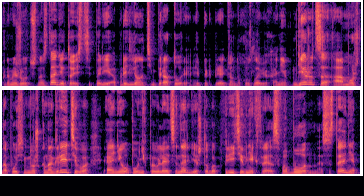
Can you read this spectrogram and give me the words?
промежуточную стадию, то есть при определенной температуре и при определенных условиях они держатся, а можно, допустим, немножко нагреть его, и они опа, у них появляется энергия, чтобы перейти в некоторое свободное состояние.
